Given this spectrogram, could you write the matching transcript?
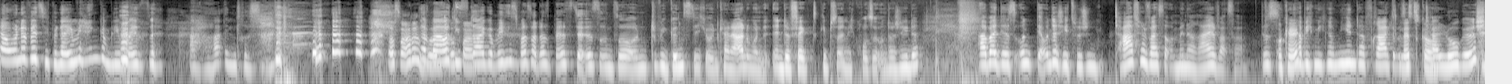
Ja, ohne Witz, ich bin da irgendwie hängen geblieben. Weil aha, interessant. Was war denn Da so war auch die? Frage, welches Wasser das Beste ist und so und wie günstig und keine Ahnung. Und im Endeffekt gibt es da nicht große Unterschiede. Aber das, und der Unterschied zwischen Tafelwasser und Mineralwasser, das Okay. habe ich mich noch nie hinterfragt. Aber Let's ist go. total logisch.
